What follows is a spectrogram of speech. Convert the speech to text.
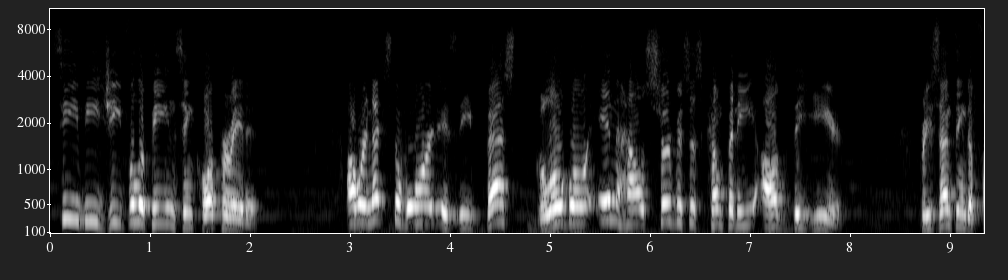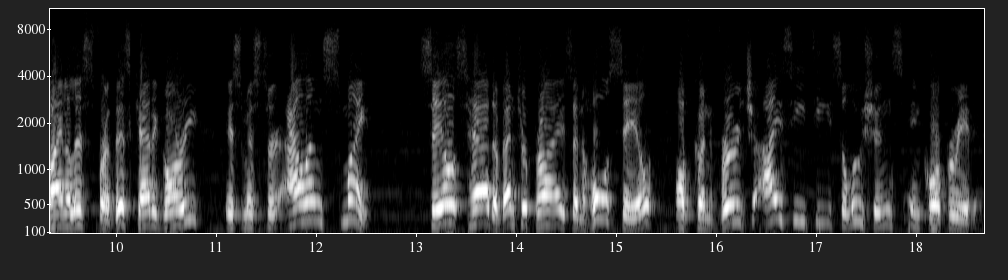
CVG Philippines Incorporated. Our next award is the Best Global In-House Services Company of the Year. Presenting the finalists for this category is Mr. Alan Smythe, Sales Head of Enterprise and Wholesale of Converge ICT Solutions Incorporated.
